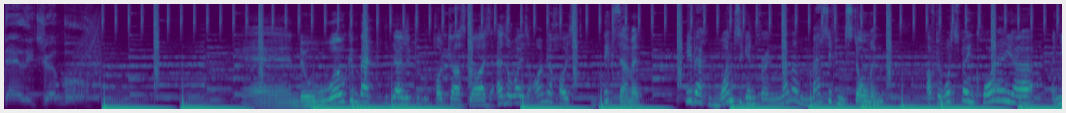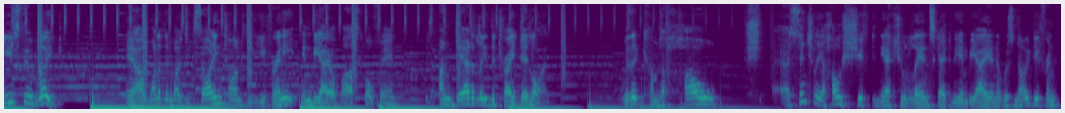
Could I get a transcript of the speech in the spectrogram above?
Daily Dribble. And welcome back to the Daily Dribble podcast, guys. As always, I'm your host, Nick Zammit, here back once again for another massive installment after what's been quite a, uh, a news-filled week. Now, one of the most exciting times of the year for any NBA or basketball fan is undoubtedly the trade deadline. With it comes a whole, essentially a whole shift in the actual landscape of the NBA, and it was no different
